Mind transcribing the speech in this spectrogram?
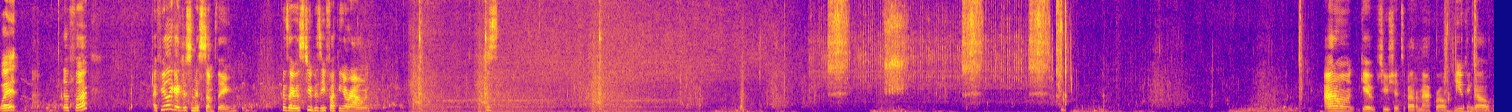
what the fuck? I feel like I just missed something. Because I was too busy fucking around. Just... I don't give two shits about a mackerel. You can go.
